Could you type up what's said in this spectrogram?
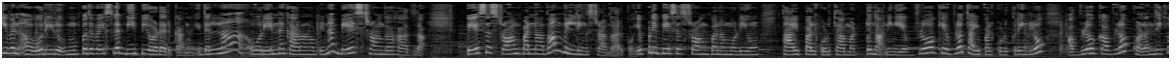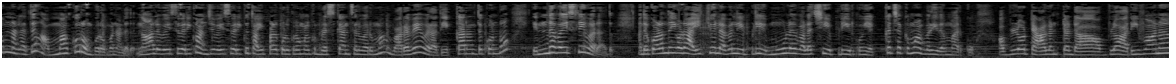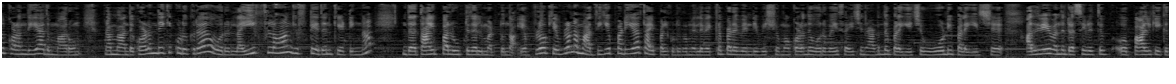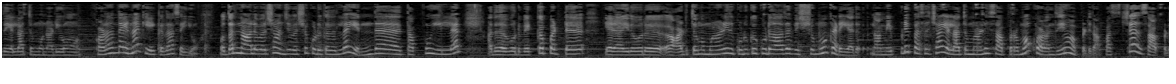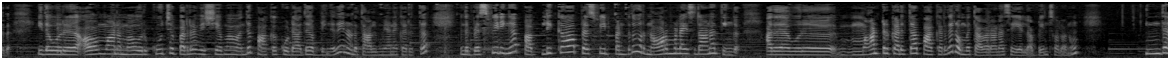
ஈவன் ஒரு இரு முப்பது வயசுல பிபியோட இருக்காங்க. இதெல்லாம் ஒரு என்ன காரணம் அப்படின்னா பேஸ் ஸ்ட்ராங் ஆகாதுதான் பேஸை ஸ்ட்ராங் பண்ணாதான் பில்டிங் ஸ்ட்ராங்கா இருக்கும். எப்படி பேஸை ஸ்ட்ராங் பண்ண முடியும்? தாய்ப்பால் கொடுத்தா மட்டும்தான். நீங்க எவ்வளோக்கு எவ்வளோ தாய்ப்பால் கொடுக்குறீங்களோ அவ்வளோக்கு அவ்வளோ குழந்தைக்கும் நல்லது அம்மாக்கும் ரொம்ப ரொம்ப நல்லது. நாலு வயசு வரைக்கும் அஞ்சு வயசு வரைக்கும் தாய்ப்பால் கொடுக்குறவங்களுக்கு பிரஸ்ட் கேன்சர் வருமா? வரவே வராது. எக்காரணத்தை கொண்டும்? எந்த வயசுலயும் வராது. அந்த குழந்தையோட ஐக்கியூ லெவல் எப்படி மூளை வளர்ச்சி எப்படி இருக்கும்? எக்கச்சக்கமா அபரிதமா இருக்கும். அவ்வளோ டேலண்டடா அவ்வளோ அறிவான குழந்தையா அது மாறும். நம்ம அந்த குழந்தைக்கு கொடுக்குற ஒரு லைஃப் லாங் கிஃப்ட் எதுன்னு கேட்டிங்கன்னா இந்த தாய்ப்பால் ஊட்டுதல் மட்டும்தான். எவ்வளோக்கு எவ்வளோ நம்ம அதிகப்படியாக தாய்ப்பால் கொடுக்குறோம் இல்லை வைக்கப்பட வேண்டிய விஷயமோ குழந்தை ஒரு வயசு ஆயிடுச்சு நடந்து பழகிடுச்சு ஓடி பழகிடுச்சு அதுவே வந்து ட்ரெஸ் இழுத்து ஓ, பால் கேட்குது எல்லாத்துக்கு முன்னாடியும். குழந்தைன்னா கேட்கதான் செய்யும். முதல் நாலு வருஷம் அஞ்சு வருஷம் கொடுக்கறதுல எந்த தப்பும் இல்லை. அது ஒரு வெக்கப்பட்டு இது ஒரு அடுத்தவங்க முன்னாடி இது கொடுக்கக்கூடாத விஷயமும் கிடையாது. நாம் எப்படி பசிச்சா எல்லாத்துக்கு முன்னாடி சாப்பிட்றோமோ குழந்தையும் அப்படிதான். பசிச்சா அது சாப்பிடுது. இதை ஒரு அவமானமா ஒரு கூச்சப்படுற விஷயமா வந்து பார்க்கக்கூடாது அப்படிங்கிறது என்னோட தாழ்மையான கருத்து. இந்த பிரஸ்ட் ஃபீடிங்கை பப்ளிக்கா ப்ரெஸ் ஃபீட் பண்றது ஒரு நார்மலைஸ்டான திங்கு அதை ஒரு மாற்று கருத்தா பாக்குறது ரொம்ப தவறான செயல் அப்படின்னு சொல்லணும். இந்த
